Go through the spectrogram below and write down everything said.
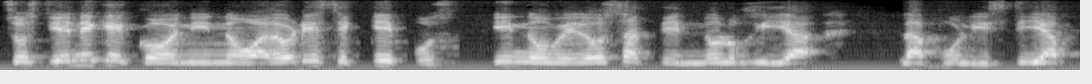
Sostiene que con innovadores equipos y novedosa tecnología, la policía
